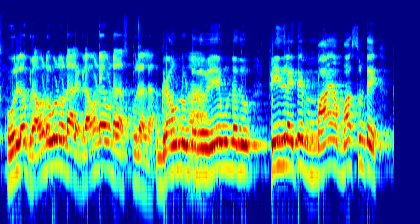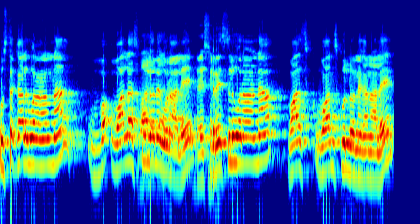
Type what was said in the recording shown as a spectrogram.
స్కూల్లో గ్రౌండ్ కూడా ఉండాలి. గ్రౌండే ఉండదు ఆ స్కూళ్ళలో గ్రౌండ్ ఉండదు ఏముండదు. ఫీజులు అయితే మాయా మస్తు ఉంటాయి. పుస్తకాలు కొనాలన్నా వాళ్ళ స్కూల్లోనే కొనాలి. డ్రెస్సులు. కొనాలన్నా వాళ్ళ వాళ్ళ స్కూల్లోనే కొనాలి.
